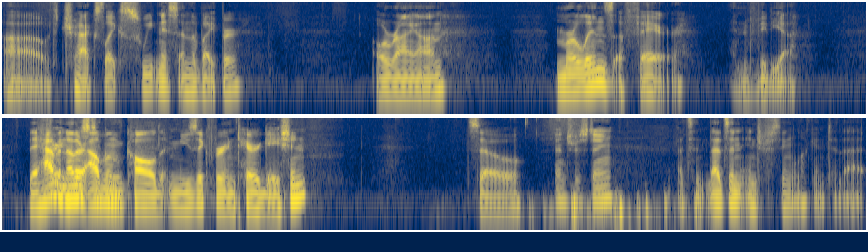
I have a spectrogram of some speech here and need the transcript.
uh, with tracks like "Sweetness and the Viper," "Orion," "Merlin's Affair," and "Vidya." They have Very another mystical. album called "Music for Interrogation." So Interesting. that's an, that's an interesting look into that.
